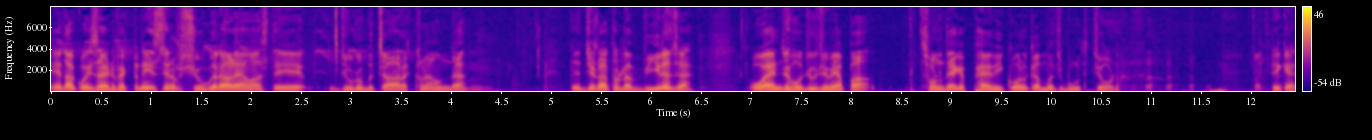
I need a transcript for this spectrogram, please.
ਇਹਦਾ ਕੋਈ ਸਾਈਡ ਇਫੈਕਟ ਨਹੀਂ ਸਿਰਫ ਸ਼ੂਗਰ ਵਾਲਿਆਂ ਵਾਸਤੇ ਜ਼ਰੂਰ ਬਚਾ ਰੱਖਣਾ ਹੁੰਦਾ। ਤੇ ਜਿਹੜਾ ਤੁਹਾਡਾ ਵੀਰਜ ਹੈ ਉਹ ਇੰਜ ਹੋ ਜੂ ਜਿਵੇਂ ਆਪਾਂ ਸੁਣਦੇ ਆ ਕਿ ਫੈਵੀਕੋਲ ਕਾ ਮਜ਼ਬੂਤ ਜੋੜ ਠੀਕ ਹੈ?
